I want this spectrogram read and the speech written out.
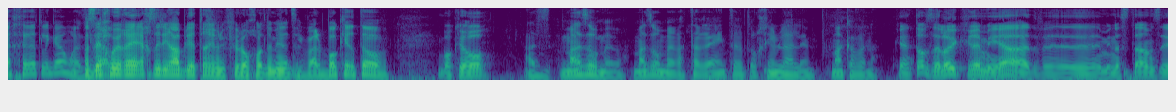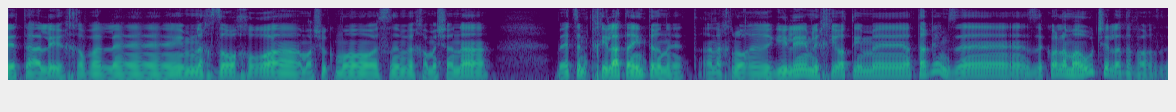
אחרת לגמרי. אז איך הוא יראה, איך זה נראה בלי אתרים? אני אפילו לא יכול לדמיין את זה. יובל, בוקר טוב. בוקר אור. אז מה זה אומר? מה זה אומר אתרי האינטרנט הולכים להיעלם? מה הכוונה? כן, טוב, זה לא יקרה מיד, ומן הסתם זה יהיה תהליך, אבל uh, אם נחזור אחורה משהו כמו 25 שנה, בעצם תחילת האינטרנט, אנחנו הרי רגילים לחיות עם uh, אתרים, זה, זה כל המהות של הדבר הזה.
